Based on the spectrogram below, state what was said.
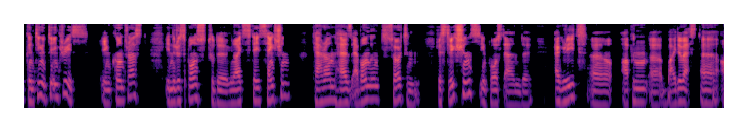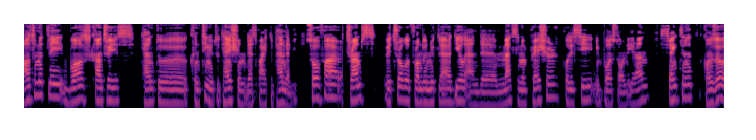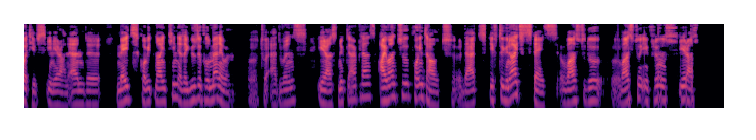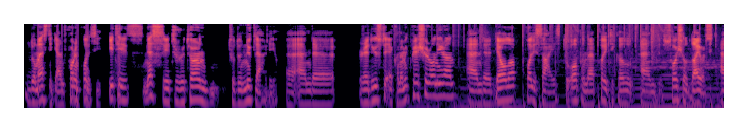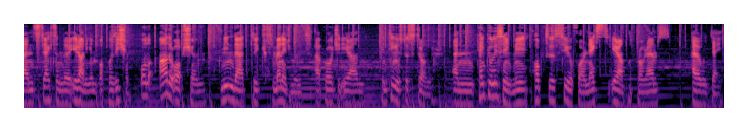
continued to increase. In contrast, in response to the United States sanction, Tehran has abandoned certain restrictions imposed and uh, agreed uh, upon uh, by the West. ultimately, both countries tend to continue to tension despite the pandemic. So far, Trump's withdrawal from the nuclear deal and the maximum pressure policy imposed on Iran strengthened conservatives in Iran and uh, made COVID 19 as a useful maneuver uh, to advance Iran's nuclear plans. I want to point out that if the United States wants to do wants to influence Iran's domestic and foreign policy, it is necessary to return to the nuclear deal uh, and uh, reduce the economic pressure on Iran and uh, develop policies to open a political and social diversity and strengthen the Iranian opposition. All other options mean that the management approach in Iran continues to stronger. And thank you listening me. Hope to see you for next Iran Pod programs. Have a good day.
